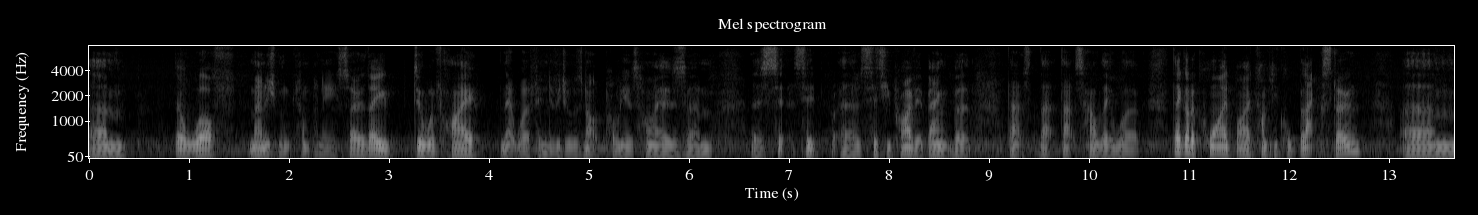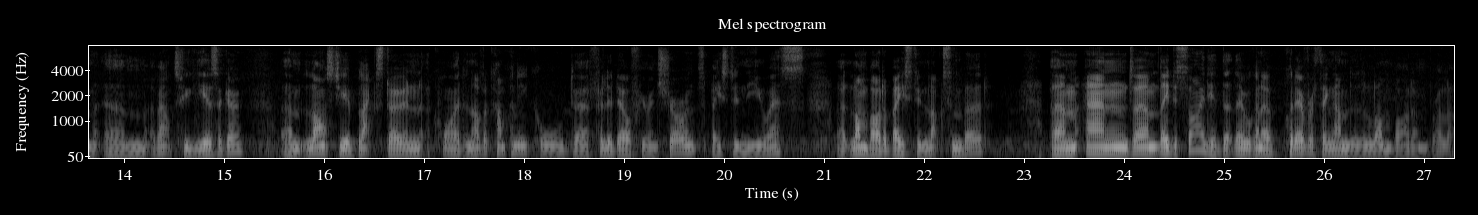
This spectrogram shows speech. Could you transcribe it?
um, they're a wealth management company, so they deal with high net worth individuals, not probably as high as, um, as uh, Citi Private Bank, but that's, that, that's how they work. They got acquired by a company called Blackstone um, um, about two years ago. Um, last year, Blackstone acquired another company called uh, Philadelphia Insurance, based in the US. Uh, Lombard are based in Luxembourg. Um, and um, they decided that they were going to put everything under the Lombard umbrella.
